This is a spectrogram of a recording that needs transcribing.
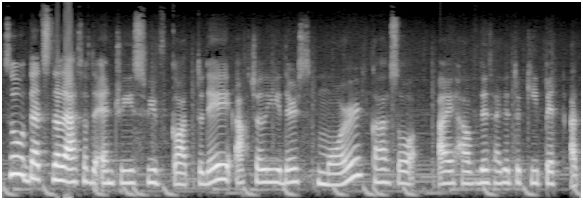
So that's the last of the entries we've got today. Actually, there's more. So I have decided to keep it at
